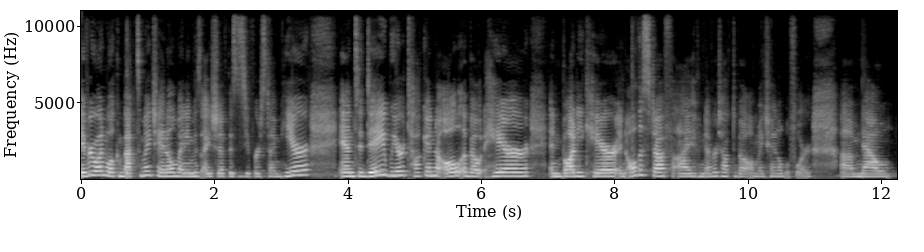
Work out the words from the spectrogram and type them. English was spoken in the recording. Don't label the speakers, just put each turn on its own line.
Hey everyone, welcome back to my channel. My name is Aysha if this is your first time here. And today we are talking all about hair and body care and all the stuff I have never talked about on my channel before. Um, now,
